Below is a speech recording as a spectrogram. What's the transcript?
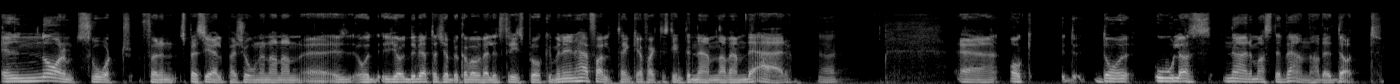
enormt svårt för en speciell person, en annan. Eh, och jag, du vet att jag brukar vara väldigt frispråkig, men i det här fallet tänker jag faktiskt inte nämna vem det är. Nej. Eh, och då, Olas närmaste vän hade dött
